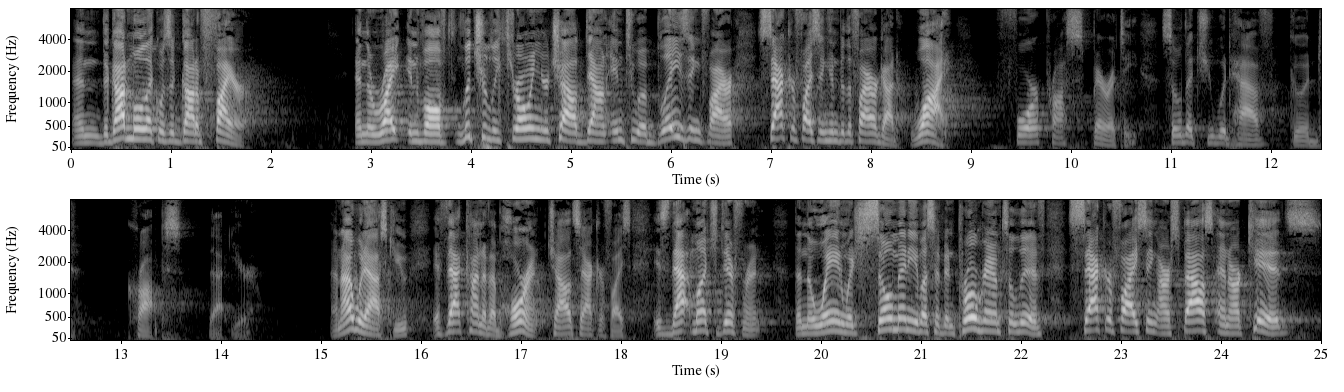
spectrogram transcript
And the god Molech was a god of fire. And the rite involved literally throwing your child down into a blazing fire, sacrificing him to the fire god. Why? For prosperity, so that you would have good crops that year. And I would ask you if that kind of abhorrent child sacrifice is that much different than the way in which so many of us have been programmed to live, sacrificing our spouse and our kids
